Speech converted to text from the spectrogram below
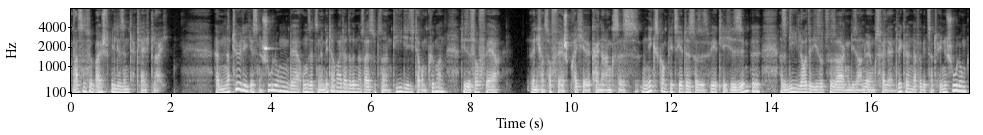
Was das für Beispiele sind, erkläre ich gleich. Ähm, natürlich ist eine Schulung der umsetzenden Mitarbeiter drin, das heißt sozusagen die, die sich darum kümmern, diese Software, wenn ich von Software spreche, keine Angst, das ist nichts Kompliziertes, das ist wirklich simpel. Also die Leute, die sozusagen diese Anwendungsfälle entwickeln, dafür gibt es natürlich eine Schulung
